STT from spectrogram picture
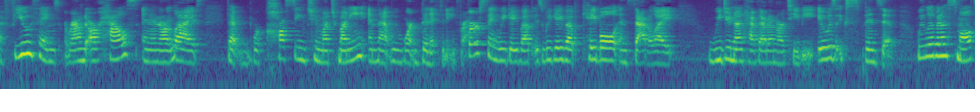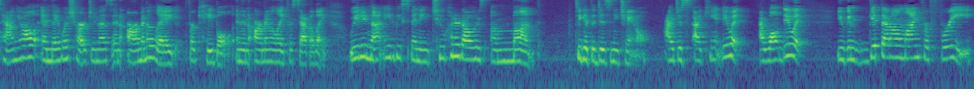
a few things around our house and in our lives that were costing too much money and that we weren't benefiting from. First thing we gave up is we gave up cable and satellite. We do not have that on our TV. It was expensive. We live in a small town, y'all, and they were charging us an arm and a leg for cable and an arm and a leg for satellite. We do not need to be spending $200 a month to get the Disney Channel. I just, I can't do it. I won't do it. You can get that online for free.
